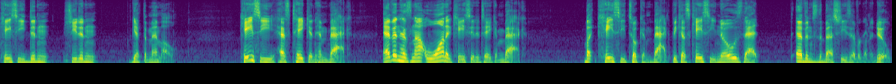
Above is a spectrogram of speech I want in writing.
Kaci didn't, she didn't get the memo. Kaci has taken him back. Evan has not wanted Kaci to take him back, but Kaci took him back because Kaci knows that Evan's the best she's ever going to do.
